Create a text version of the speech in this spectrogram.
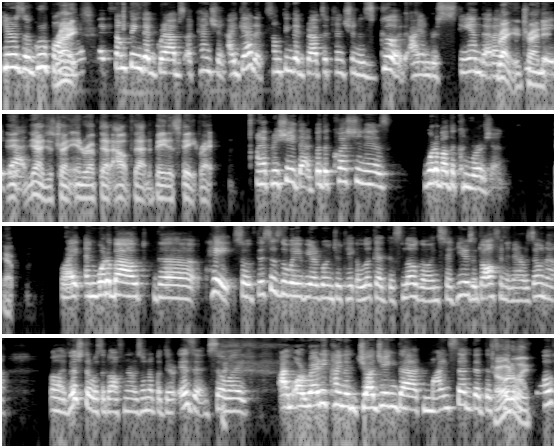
here's a Groupon right. like something that grabs attention i get it something that grabs attention is good i understand that I right you're trying to that. yeah just trying to interrupt that out that beta state right i appreciate that but the question is what about the conversion right and what about the hey so if this is the way we are going to take a look at this logo and say here's a dolphin in arizona well i wish there was a dolphin in arizona but there isn't so like I'm already kind of judging that mindset that this totally. Of.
